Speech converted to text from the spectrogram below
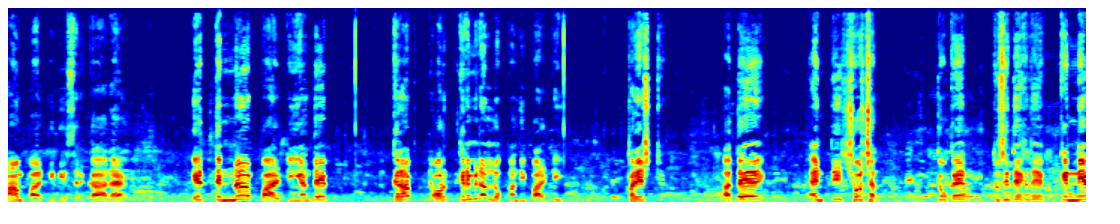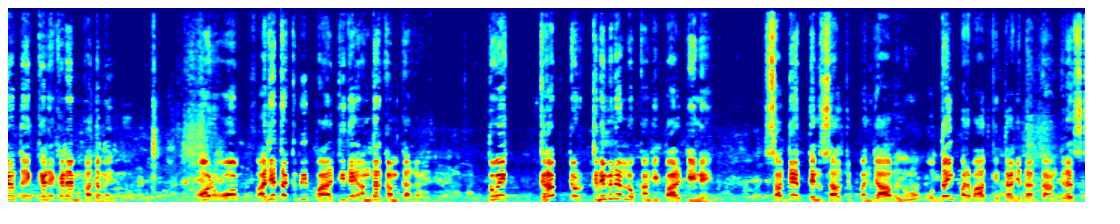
ਆਮ ਪਾਰਟੀ ਦੀ ਸਰਕਾਰ ਹੈ, ਇਹ ਤਿੰਨਾਂ ਪਾਰਟੀਆਂ ਦੇ ਕਰਪਟ ਔਰ ਕ੍ਰਿਮੀਨਲ ਲੋਕਾਂ ਦੀ ਪਾਰਟੀ। ਭ੍ਰਿਸ਼ਟ ਅਤੇ ਐਂਟੀ ਸੋਸ਼ਲ ਕਿਉਂਕਿ ਤੁਸੀਂ ਦੇਖਦੇ ਕਿੰਨਿਆਂ ਤੇ ਕਿਹੜੇ ਕਿਹੜੇ ਮੁਕੱਦਮੇ ਔਰ ਉਹ ਅਜੇ ਤੱਕ ਵੀ ਪਾਰਟੀ ਦੇ ਅੰਦਰ ਕੰਮ ਕਰ ਰਹੇ ਤੋ ਇਹ ਕਰਪਟ ਔਰ ਕ੍ਰਿਮੀਨਲ ਲੋਕਾਂ ਦੀ ਪਾਰਟੀ ਨੇ ਸਾਢੇ ਤਿੰਨ ਸਾਲ ਚ ਪੰਜਾਬ ਨੂੰ ਉਦਾਂ ਹੀ ਬਰਬਾਦ ਕੀਤਾ, ਜਿੱਦਾਂ ਕਾਂਗਰਸ,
